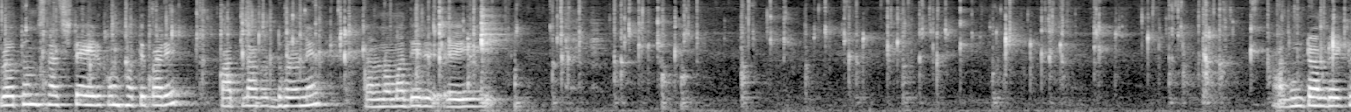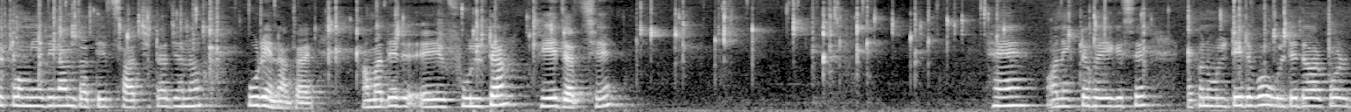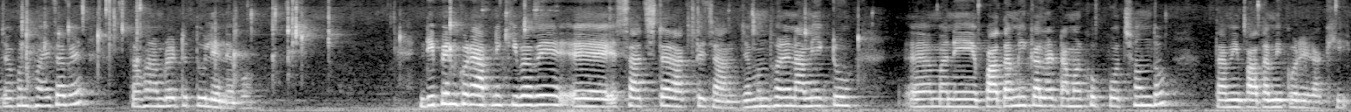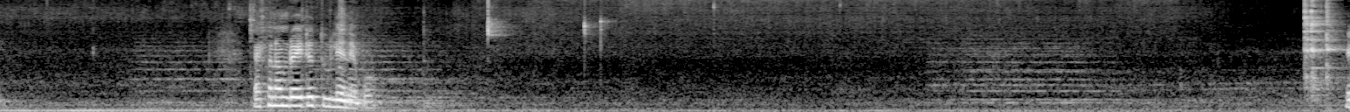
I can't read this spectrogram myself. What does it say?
প্রথম সাজটা এরকম হতে পারে, পাতলা ধরনের, কারণ আমাদের এই আগুনটা আমরা একটু কমিয়ে দিলাম যাতে সাজটা যেন পুড়ে না যায়। আমাদের এই ফুলটা হয়ে যাচ্ছে। হ্যাঁ অনেকটা হয়ে গেছে। এখন উল্টে দেবো। উল্টে দেওয়ার পর যখন হয়ে যাবে, তখন আমরা একটু তুলে নেব। ডিপেন্ড করে আপনি কীভাবে সাজটা রাখতে চান। যেমন ধরেন আমি একটু মানে বাদামি কালারটা আমার খুব পছন্দ, তা আমি বাদামি করে রাখি। এখন আমরা এটা তুলে নেব।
